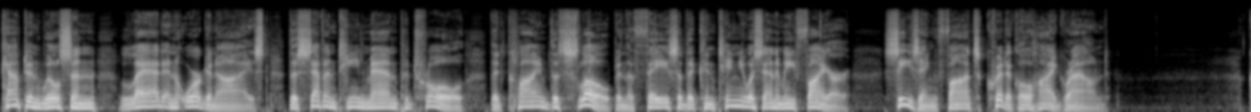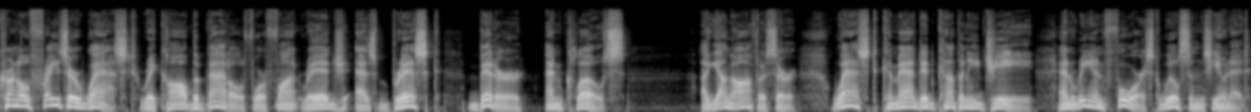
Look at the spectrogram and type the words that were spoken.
Captain Wilson led and organized the 17 man patrol that climbed the slope in the face of the continuous enemy fire, seizing Font's critical high ground. Colonel Fraser West recalled the battle for Font Ridge as brisk, bitter, and close. A young officer, West commanded Company G and reinforced Wilson's unit.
